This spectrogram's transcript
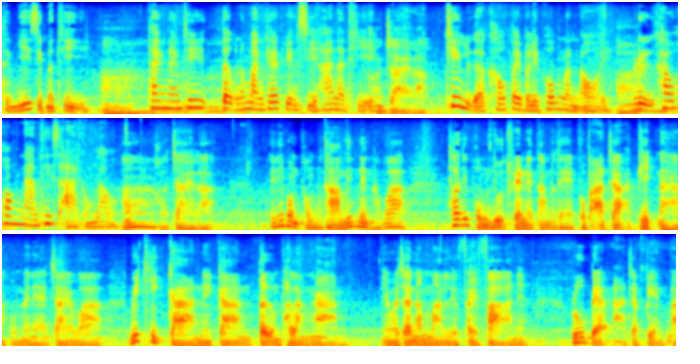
15-20 นาทีๆอ่าทั้งนั้นที่เติมน้ำมันแค่เพียง 4-5 นาทีเองเข้าใจละที่เหลือเขาไปบริโภค non-oil อ่าหรือเข้าห้องน้ำที่สะอาดของเราอ่าเข้าใจละทีนี้ผมผมถามนิดนึงครับว่า เท่าที่ผมดูเทรนด์ในต่างประเทศ ผมอาจจะผิดนะฮะผมไม่แน่ใจว่าวิธีการในการเติมพลังงานไม่ว่าจะน้ำมันหรือไฟฟ้าเนี่ยรูปแบบอาจจะเปลี่ยนไป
